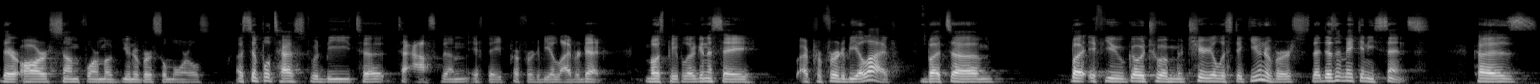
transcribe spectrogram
there are some form of universal morals. A simple test would be to, to ask them if they prefer to be alive or dead. Most people are going to say, I prefer to be alive. But, um, but if you go to a materialistic universe, that doesn't make any sense. Because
